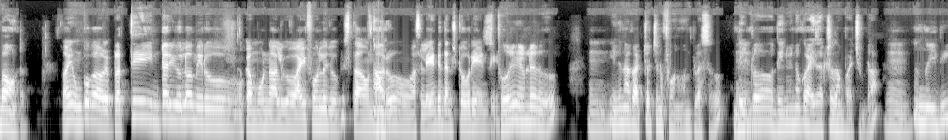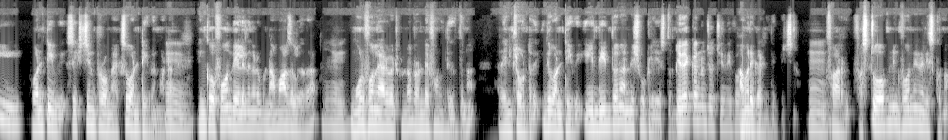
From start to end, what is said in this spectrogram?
బాగుంటుంది. ఇంకొక ప్రతి ఇంటర్వ్యూలో మీరు ఒక మూడు నాలుగు ఐఫోన్లు చూపిస్తా ఉన్నారు. అసలు ఏంటి దాని స్టోరీ ఏంటి? స్టోరీ ఏం లేదు. ఇది నాకు వచ్చి వచ్చిన ఫోన్ వన్ ప్లస్ దీంట్లో దీని మీద ఒక ఐదు లక్షలు సంపాదించుంటా. ఇది one TV sixteen pro max one TV అనమాట. ఇంకో ఫోన్ తేలేదు ఎందుకంటే ఇప్పుడు నమాజులు కదా. మూడు ఫోన్లు యాడ్ పెట్టుకుంటాం రెండే ఫోన్లు దిగుతున్నా అది ఇంట్లో ఉంటుంది. ఇది వన్ టీవీ. ఈ దీంతోనే అన్ని షూట్లు చేస్తుంటాం. ఇది ఎక్కడి నుంచి వచ్చింది అమెరికా నుంచి తెప్పించిన. ఫారెన్. ఫస్ట్ ఓపెనింగ్ ఫోన్ నేను తీసుకున్నా.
